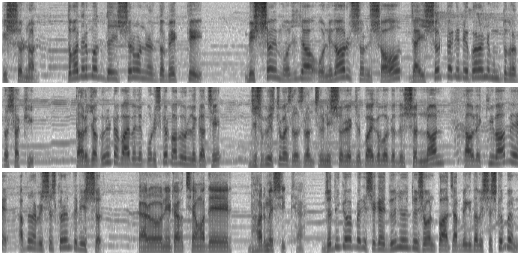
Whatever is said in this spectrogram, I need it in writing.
ঈশ্বর নন। তোমাদের মধ্যে ঈশ্বর মনোনীত ব্যক্তি বিস্ময় মজুজা ও নিদর্শন সহ যা ঈশ্বর তাকে দিয়ে করেন এবং তোমরা তার সাক্ষী। তাহলে যখন এটা বাইবেলে পরিষ্কারভাবে উল্লেখ আছে যীশু খ্রিস্ট ইসলাম ছিলেন ঈশ্বরের একজন পয়গবর কিন্তু ঈশ্বর নন তাহলে কীভাবে আপনারা বিশ্বাস করেন তিনি ঈশ্বর? কারণ এটা হচ্ছে আমাদের ধর্মের শিক্ষা। যদি কেউ আপনাকে শেখায় দুই দুই দুই সমান পাঁচ আপনি কি তা বিশ্বাস করবেন?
